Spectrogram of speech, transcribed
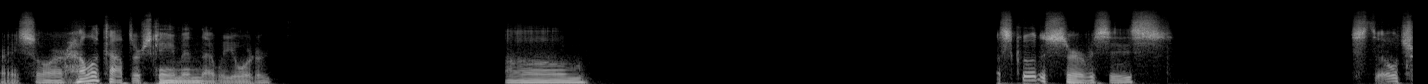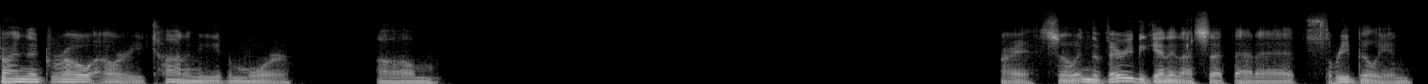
Alright, so our helicopters came in that we ordered. Um, let's go to services. Still trying to grow our economy even more. Um, Alright, so in the very beginning, I set that at 3 billion.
